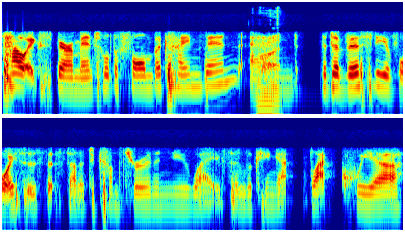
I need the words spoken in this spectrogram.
how experimental the form became then, and. The diversity of voices that started to come through in the new wave. So, looking at black queer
